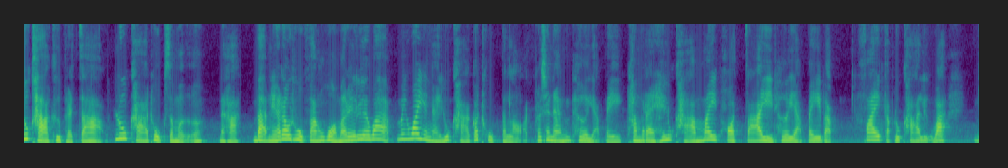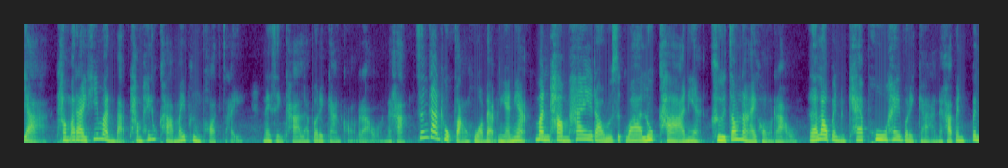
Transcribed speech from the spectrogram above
ลูกค้าคือพระเจ้า ลูกค้าถูกเสมอ นะคะ แบบนี้เราถูกฟังหัวมาเรื่อยๆว่า ไม่ว่ายังไงลูกค้าก็ถูกตลอด เพราะฉะนั้นเธออย่าไปทำอะไรให้ลูกค้าไม่พอใจ เธออย่าไปแบบไฟกับลูกค้าหรือว่า อย่าทำอะไรที่มันแบบทำให้ลูกค้าไม่พึงพอใจในสินค้าและบริการของเรานะคะ ซึ่งการถูกฝังหัวแบบนี้เนี่ย มันทำให้เรารู้สึกว่าลูกค้าเนี่ยคือเจ้านายของเรา และเราเป็นแค่ผู้ให้บริการนะคะ เป็นเป็น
